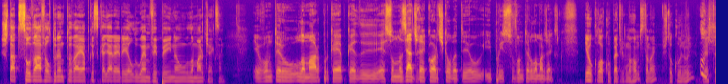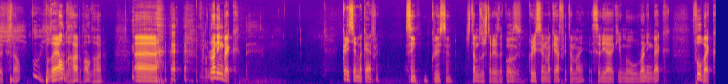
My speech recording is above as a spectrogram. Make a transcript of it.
estado saudável durante toda a época, se calhar era ele o MVP e não o Lamar Jackson. Eu vou meter o Lamar porque a época é de. É, são demasiados recordes que ele bateu e por isso vou meter o Lamar Jackson. Eu coloco o Patrick Mahomes também, estou com o Nuno Ui. nesta questão. Ui. Algo raro, algo raro. Uh, running back. Christian McCaffrey. Sim, Christian. Estamos os três de acordo. Ui. Christian McCaffrey também. Seria aqui o meu running back. Fullback.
